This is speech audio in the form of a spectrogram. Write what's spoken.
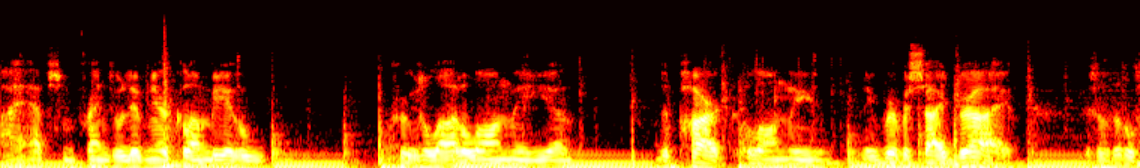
I have some friends who live near Columbia who cruise a lot along the, uh, the park, along the, the Riverside Drive. There's a little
